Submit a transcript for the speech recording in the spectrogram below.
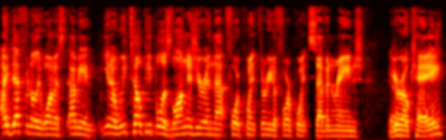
I definitely want to. I mean, you know, we tell people as long as you're in that 4.3 to 4.7 range, yeah. you're okay.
